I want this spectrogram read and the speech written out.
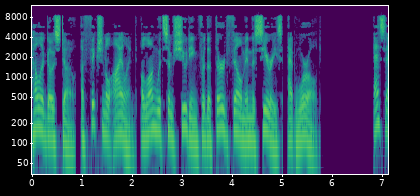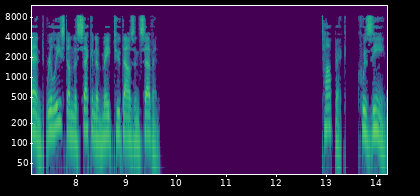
Pelagosto, a fictional island, along with some shooting for the third film in the series, At World. S End released on 2 May 2007. Cuisine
